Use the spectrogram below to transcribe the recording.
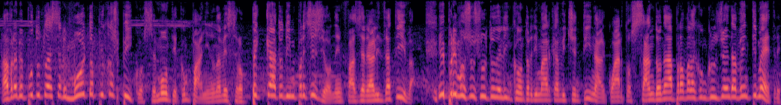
avrebbe potuto essere molto più cospicuo se Monti e compagni non avessero peccato di imprecisione in fase realizzativa. Il primo sussulto dell'incontro di Marca Vicentina al quarto Sandonà prova la conclusione da 20 metri,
